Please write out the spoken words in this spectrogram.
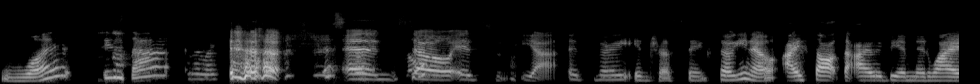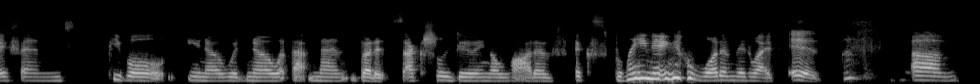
what is that? And and so it's yeah it's very interesting. So you know i thought that i would be a midwife and people you know would know what that meant but it's actually doing a lot of explaining what a midwife is. Um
